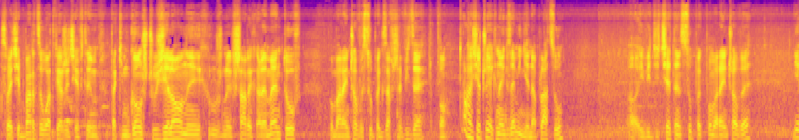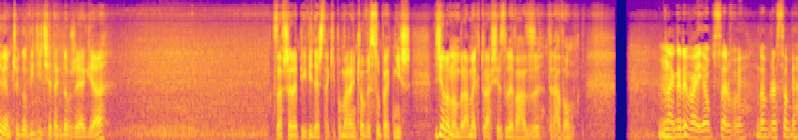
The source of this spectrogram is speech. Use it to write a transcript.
Słuchajcie, bardzo ułatwia życie w tym takim gąszczu zielonych, różnych szarych elementów. Pomarańczowy słupek zawsze widzę. O, trochę się czuję jak na egzaminie na placu. O, i widzicie ten słupek pomarańczowy? Nie wiem, czy go widzicie tak dobrze jak ja. Zawsze lepiej widać taki pomarańczowy słupek niż zieloną bramę, która się zlewa z trawą. Nagrywaj i obserwuj. Dobre sobie.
